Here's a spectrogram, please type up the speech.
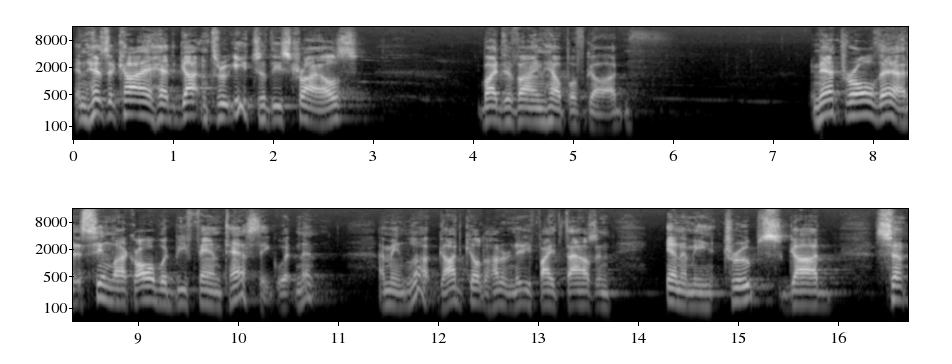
and Hezekiah had gotten through each of these trials by divine help of God. And after all that, it seemed like all would be fantastic, wouldn't it? I mean, look, God killed 185,000 enemy troops. God sent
